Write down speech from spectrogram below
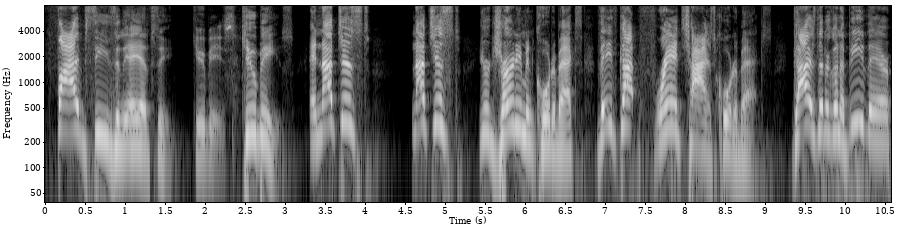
five seeds in the AFC. QBs. QBs. And not just not just your journeyman quarterbacks, they've got franchise quarterbacks. Guys that are going to be there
